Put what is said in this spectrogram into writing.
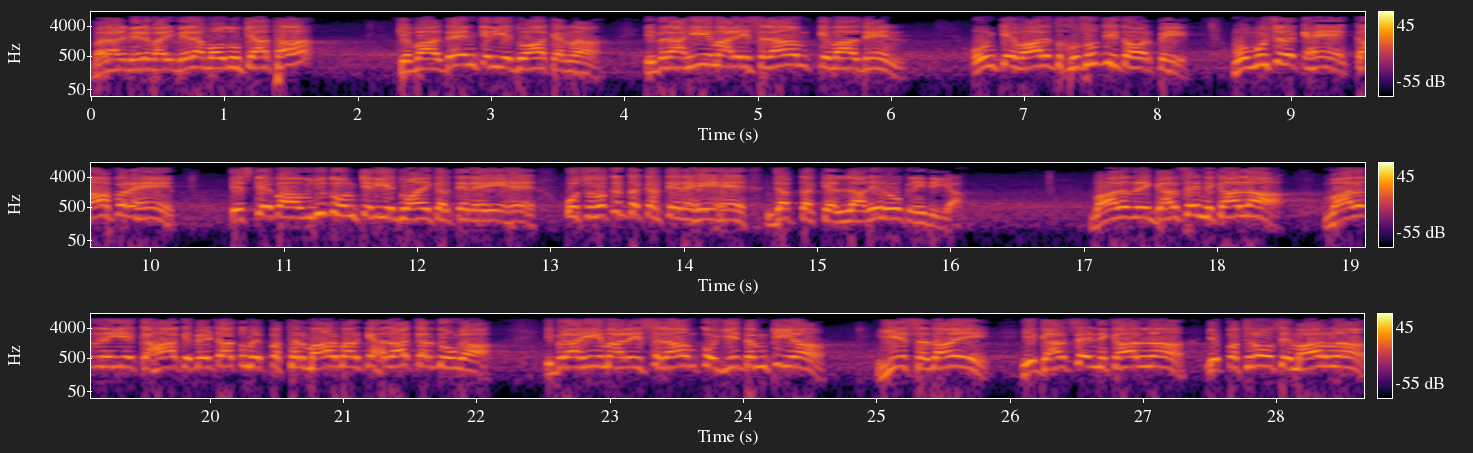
برحال میرے بھائی، میرا موضوع کیا تھا؟ کہ والدین کے لیے دعا کرنا۔ ابراہیم علیہ السلام کے والدین، ان کے والد خصوصی طور پہ وہ مشرق ہیں، کافر ہیں، اس کے باوجود ان کے لیے دعائیں کرتے رہے ہیں، اس وقت تک کرتے رہے ہیں جب تک کہ اللہ نے روک نہیں دیا۔ والد نے گھر سے نکالا، والد نے یہ کہا کہ بیٹا تمہیں پتھر مار مار کے ہلاک کر دوں گا۔ ابراہیم علیہ السلام کو یہ دمکیاں یہ سدائیں یہ گھر سے نکالنا، یہ پتھروں سے مارنا،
